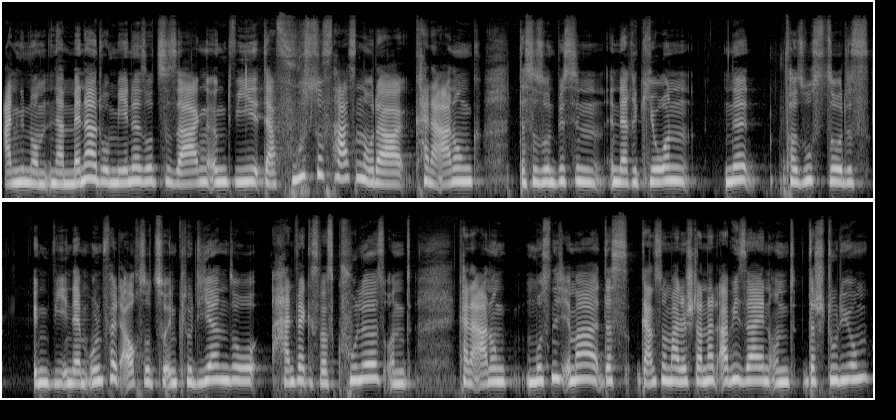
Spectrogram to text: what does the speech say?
angenommen in einer Männerdomäne sozusagen irgendwie da Fuß zu fassen oder keine Ahnung, dass du so ein bisschen in der Region ne, versuchst so das irgendwie in deinem Umfeld auch so zu inkludieren, so Handwerk ist was Cooles und keine Ahnung, muss nicht immer das ganz normale Standard-Abi sein und das Studium?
